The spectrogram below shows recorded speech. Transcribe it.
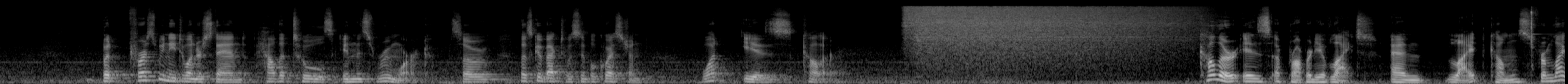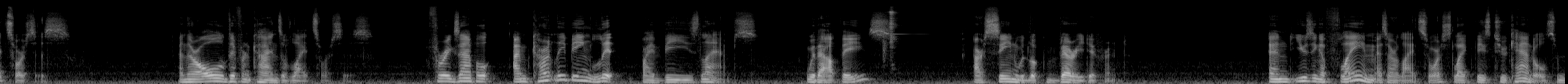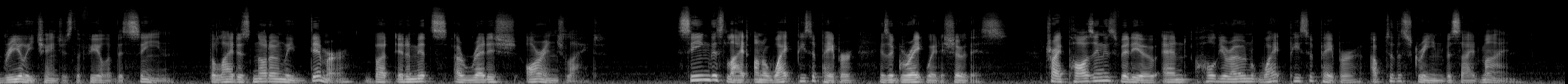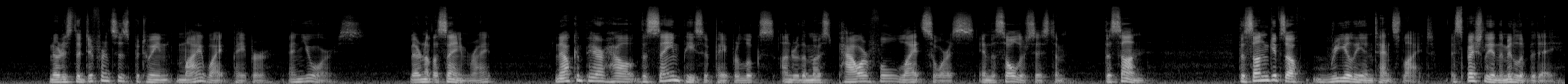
But first we need to understand how the tools in this room work. So let's go back to a simple question. What is color? Color is a property of light, and light comes from light sources. And there are all different kinds of light sources. For example, I'm currently being lit by these lamps. Without these, our scene would look very different. And using a flame as our light source, like these two candles, really changes the feel of this scene. The light is not only dimmer, but it emits a reddish orange light. Seeing this light on a white piece of paper is a great way to show this. Try pausing this video and hold your own white piece of paper up to the screen beside mine. Notice the differences between my white paper and yours. They're not the same, right? Now compare how the same piece of paper looks under the most powerful light source in the solar system, the sun. The sun gives off really intense light, especially in the middle of the day.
